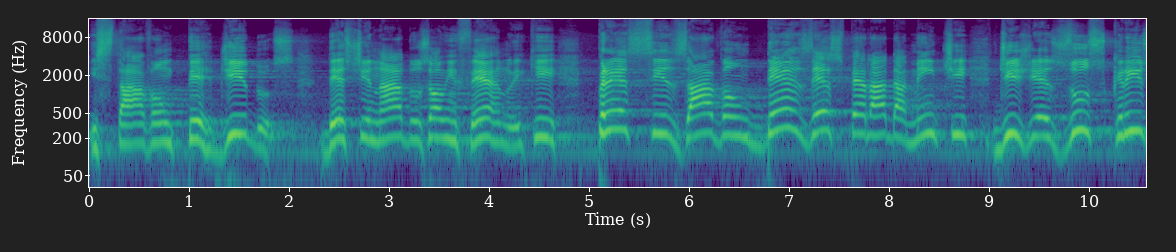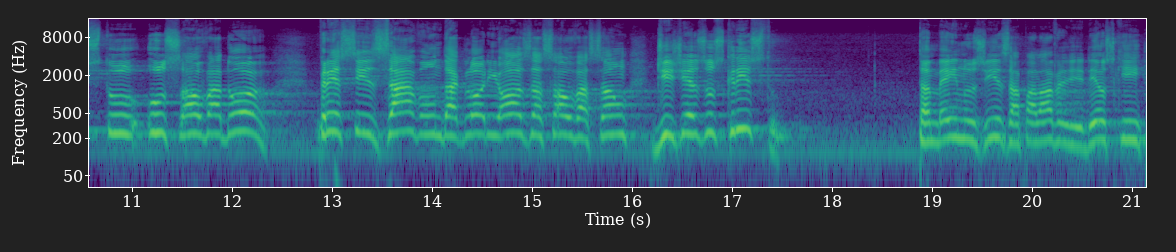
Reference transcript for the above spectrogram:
estavam perdidos, destinados ao inferno e que precisavam desesperadamente de Jesus Cristo, o Salvador. Precisavam da gloriosa salvação de Jesus Cristo. Também nos diz a palavra de Deus que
